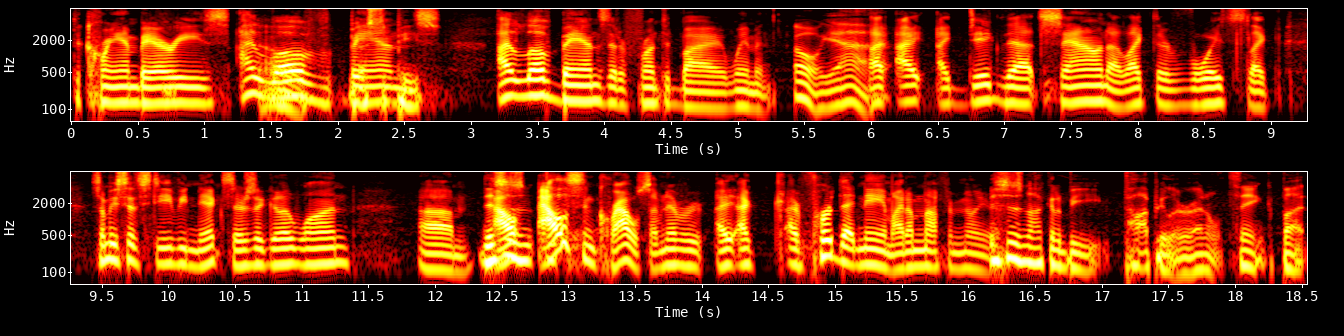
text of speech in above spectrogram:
the Cranberries. I Oh, love bands. I love bands that are fronted by women. Oh yeah. I, I, I dig that sound. I like their voice. Like somebody said, Stevie Nicks. There's a good one. Um, This Al- isn't- Alison Krauss. I've never. I, I I've heard that name. I'm not familiar. this is not going to be popular, I don't think, but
